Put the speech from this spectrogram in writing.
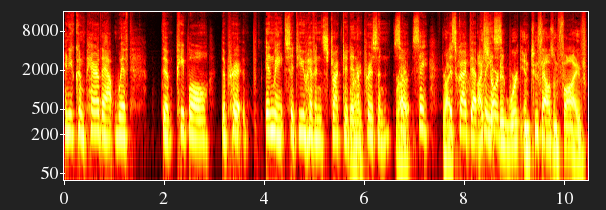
and you compare that with the people, the pr- inmates that you have instructed in a prison. So, Right. say, Right. describe that, I please. started work in 2005.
